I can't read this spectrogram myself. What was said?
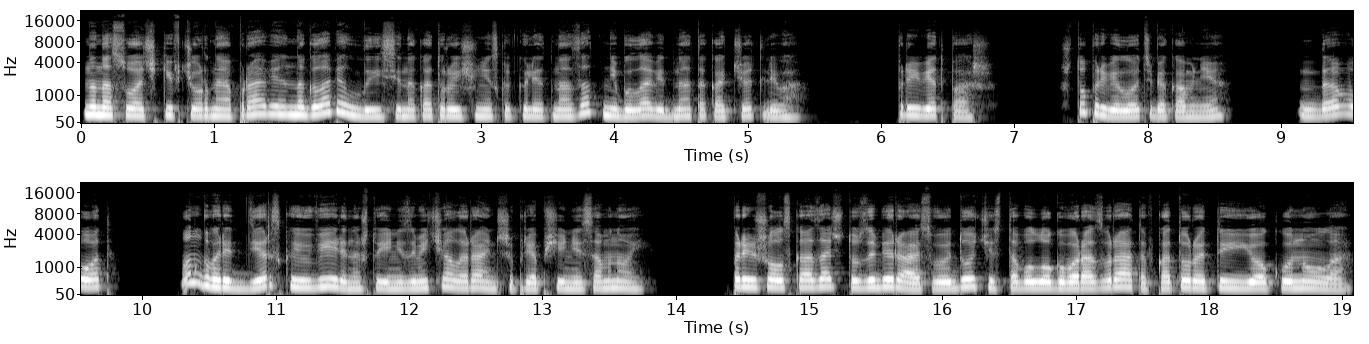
На носу очки в черной оправе, на голове лысина, которая еще несколько лет назад не была видна так отчетливо. «Привет, Паш. Что привело тебя ко мне?» «Да вот». Он говорит дерзко и уверенно, что я не замечала раньше при общении со мной. Пришел сказать, что забираю свою дочь из того логова разврата, в которое ты ее окунула.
